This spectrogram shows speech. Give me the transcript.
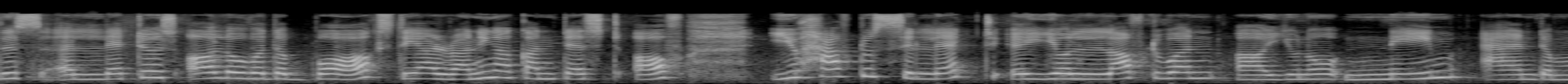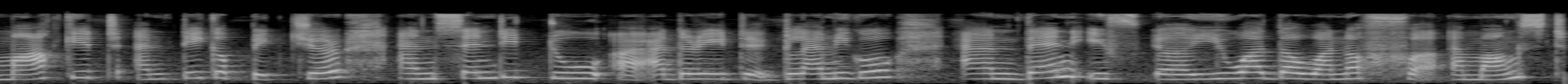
this uh, letters all over the box they are running a contest of you have to select uh, your loved one uh, you know name and mark it and take a picture and send it to at the rate glamego and then if uh, you are the one of uh, amongst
